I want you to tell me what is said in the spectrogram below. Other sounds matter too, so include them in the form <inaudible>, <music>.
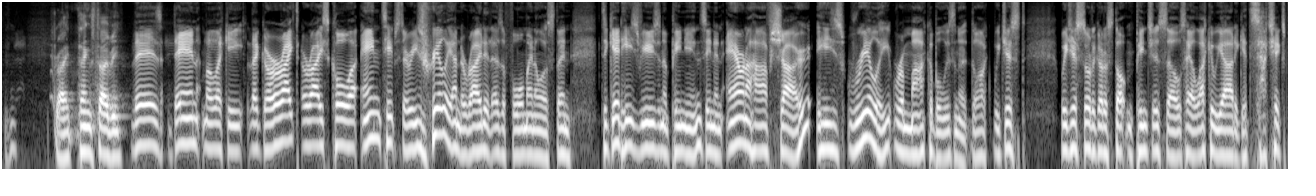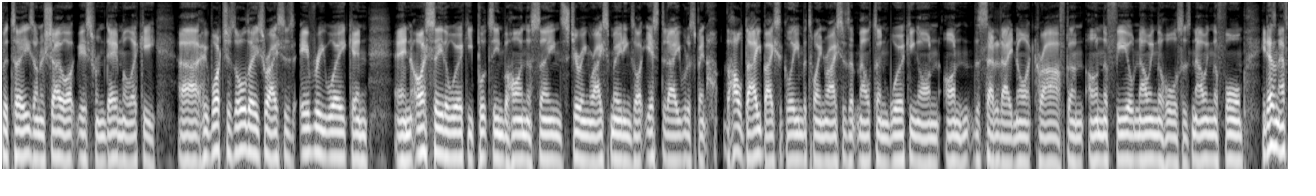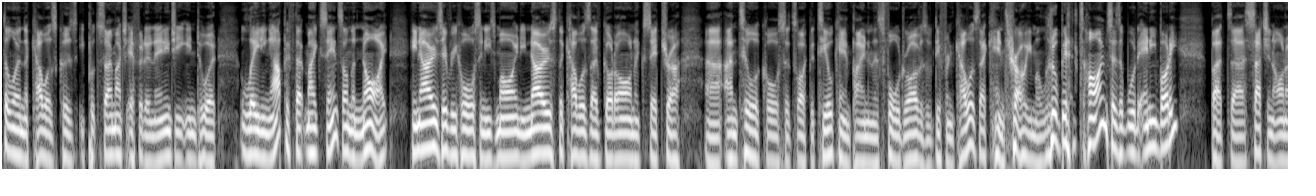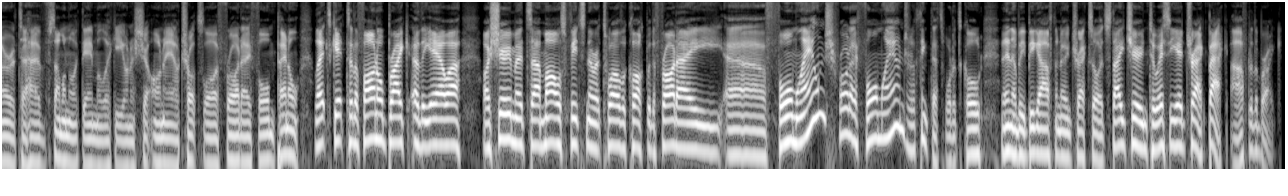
Great. Thanks, Toby. There's Dan Mielicki, the great race caller and tipster. He's <laughs> really underrated as a form analyst. And to get his views and opinions in an hour and a half show is really remarkable, isn't it? Like, we just we just sort of got to stop and pinch ourselves how lucky we are to get <laughs> such expertise on a show like this from Dan Mielicki, uh, who watches all these races every week, and and I see the work he puts in behind the scenes during race meetings. Like yesterday, he would have spent the whole day basically in between races at Melton working on on the Saturday night craft on on the field, knowing the horses, knowing the form. He doesn't have to learn the colours because he puts so much effort and energy into it leading up. If that makes sense, on the night he knows every horse in his mind. He knows the colours they've got on, etc. Uh, until, of course, it's like the teal campaign and there's four drivers of different colours. That can <laughs> throw him a little bit at times, as it would anybody. But uh, such an honour to have someone like Dan Mielicki on a on our Trots Live Friday form panel. Let's get to the final break of the hour. I assume it's uh, Miles Fitzner at twelve o'clock with the Friday uh, Form Lounge. Friday Form Lounge, I think that's what it's called. And then there'll be big afternoon trackside. Stay tuned to SEN Track back after the break.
